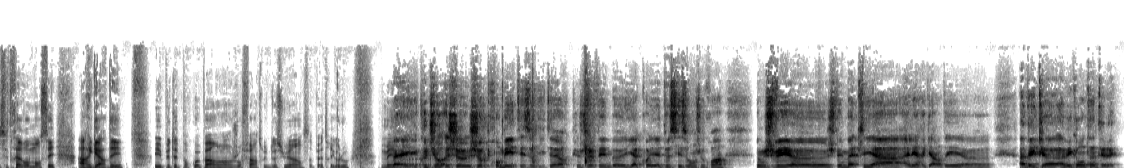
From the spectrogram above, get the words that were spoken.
c'est très romancé à regarder et peut-être pourquoi pas un jour faire un truc dessus. Hein, ça peut être rigolo. Mais bah, écoute, je, je, promets tes auditeurs que je vais. Il y a quoi? Il y a deux saisons, je crois. Donc je vais je vais m'atteler à aller regarder avec avec, avec grand intérêt.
